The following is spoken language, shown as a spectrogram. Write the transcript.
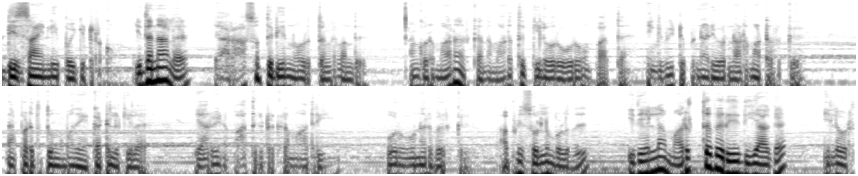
டிசைன்லேயே போய்கிட்டு இருக்கோம் இதனால் யாராச்சும் திடீர்னு ஒருத்தங்க வந்து அங்கே ஒரு மரம் இருக்குது அந்த மரத்துக்கு கீழே ஒரு உருவம் பார்த்தேன். எங்கள் வீட்டு பின்னாடி ஒரு நடமாட்டம் இருக்குது நான் படுத்து தூங்கும்போது என் கட்டில் கீழே யாரோ என்னை பார்த்துக்கிட்டு இருக்கிற மாதிரி ஒரு உணர்வு இருக்குது அப்படி சொல்லும் பொழுது இது எல்லாம் மருத்துவ ரீதியாக இல்லை ஒரு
